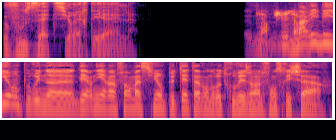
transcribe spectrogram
vous êtes sur RTL. Vous en- Marie Billon, pour une euh, dernière information, peut-être avant de retrouver Jean-Alphonse Richard.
